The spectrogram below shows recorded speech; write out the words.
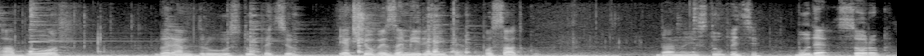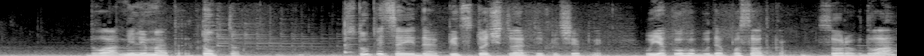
Або ж беремо другу ступицю. Якщо ви заміряєте посадку даної ступиці, буде 42 мм. Тобто ступиця йде під 104 підшипник, у якого буде посадка 42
